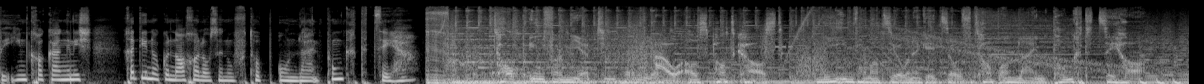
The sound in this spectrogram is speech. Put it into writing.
der Imker gegangen ist, könnt ihr noch nachhören auf toponline.ch. Top informiert, auch als Podcast. Mehr Informationen gibt's auf toponline.ch.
